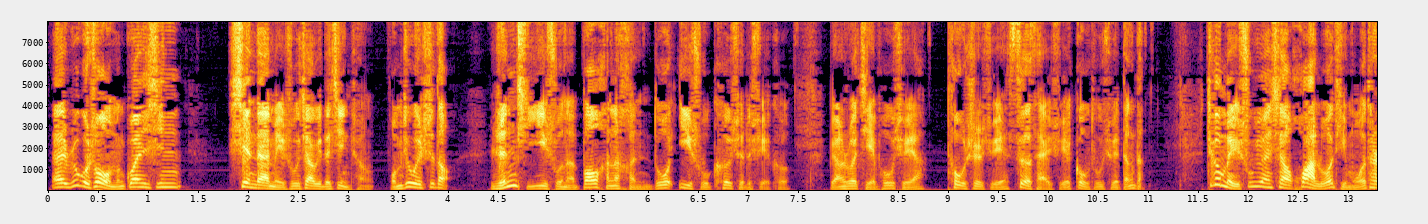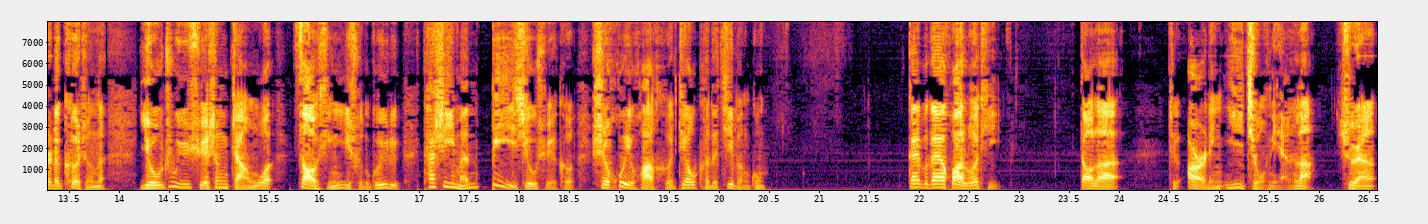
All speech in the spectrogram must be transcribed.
呃，如果说我们关心现代美术教育的进程，我们就会知道，人体艺术呢包含了很多艺术科学的学科，比方说解剖学啊、透视学、色彩学、构图学等等。这个美术院校画裸体模特的课程呢，有助于学生掌握造型艺术的规律，它是一门必修学科，是绘画和雕刻的基本功。该不该画裸体？到了这个二零一九年了，居然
